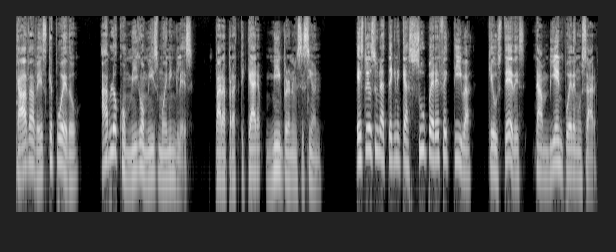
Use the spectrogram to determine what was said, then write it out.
Cada vez que puedo, hablo conmigo mismo en inglés para practicar mi pronunciación. Esto es una técnica súper efectiva que ustedes también pueden usar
